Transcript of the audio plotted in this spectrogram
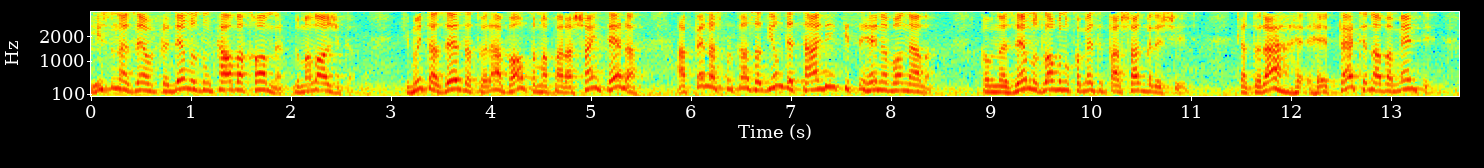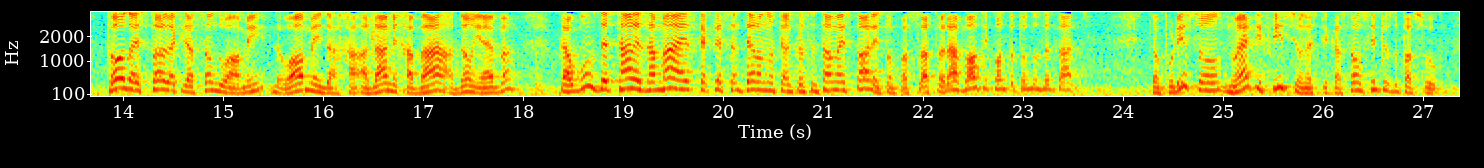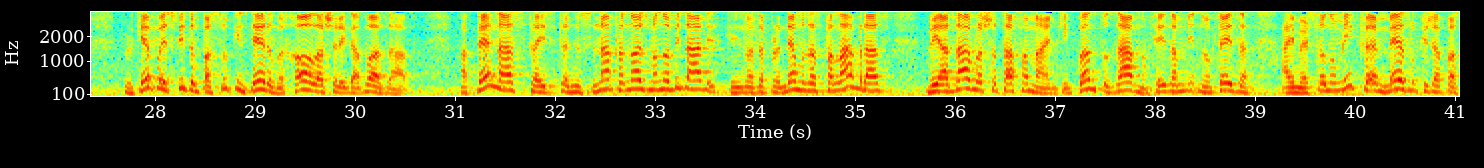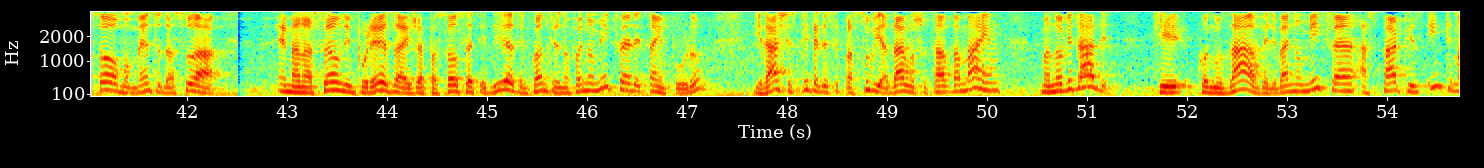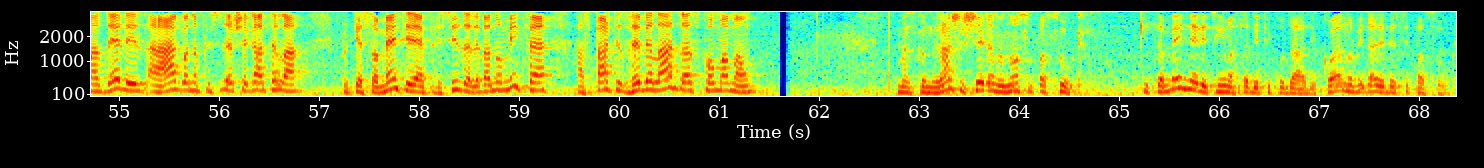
E isso nós aprendemos num Kalva Homer, de uma lógica, que muitas vezes a Torá volta uma paraxá inteira apenas por causa de um detalhe que se renovou nela. Como nós vemos logo no começo de Parashat Bereshit, que a Torá repete novamente toda a história da criação do homem, do homem, da Adão e Havá, Adão e Eva, para alguns detalhes a mais que acrescentaram, no, que acrescentaram na história. Então a Torá volta e conta todos os detalhes. Então por isso não é difícil na explicação simples do Passuco. Porque foi escrito um Passuco inteiro, apenas para ensinar para nós uma novidade, que nós aprendemos as palavras que enquanto Zav não fez a, não fez a, a imersão no mikveh, mesmo que já passou o momento da sua emanação de impureza e já passou sete dias, enquanto ele não foi no mikveh, ele está impuro. Rashi explica desse passugo uma novidade, que quando usava, ele vai no mikveh, as partes íntimas deles, a água não precisa chegar até lá, porque somente é preciso levar no mikveh as partes reveladas como a mão. Mas quando Rashi chega no nosso pasuk, que também nele tinha essa dificuldade, qual é a novidade desse pasuk?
